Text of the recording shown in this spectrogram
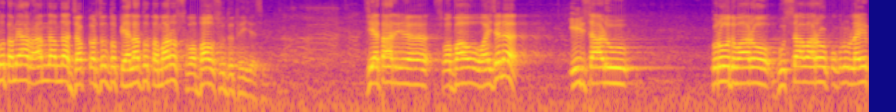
તો તમે આ રામ નામના જપ કરશો ને તો પહેલાં તો તમારો સ્વભાવ શુદ્ધ થઈ જશે. જે અત્યારે સ્વભાવ હોય છે ને, ઈર્ષાળુ, ક્રોધવાળો, ગુસ્સાવાળો, કોકનું લઈ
